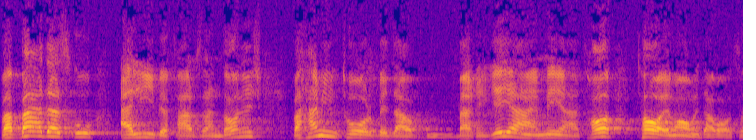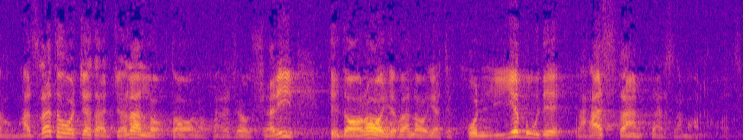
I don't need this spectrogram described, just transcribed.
و بعد از او علی به فرزندانش و همینطور به بقیه ائمه اطهار تا امام دوازدهم. حضرت حجت عجل الله تعالی فرجا شریف که دارای ولایت کلیه بوده و هستند در زمان حاضر.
